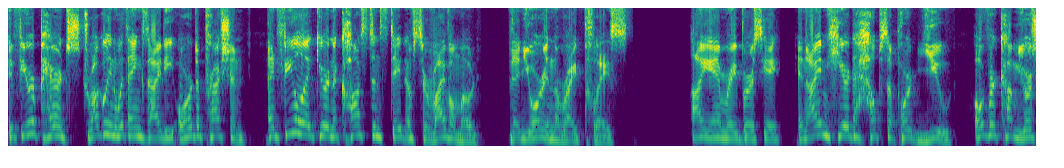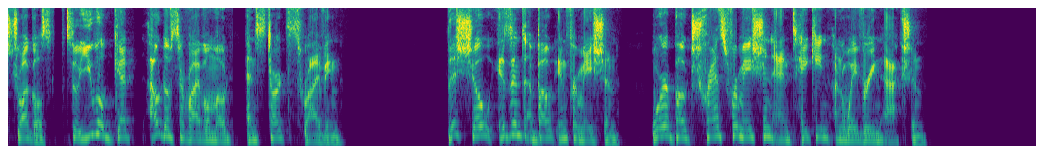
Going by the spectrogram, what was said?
If you're a parent struggling with anxiety or depression and feel like you're in a constant state of survival mode, then you're in the right place. I am Ray Bourcier, and I am here to help support you overcome your struggles so you will get out of survival mode and start thriving. This show isn't about information, we're about transformation and taking unwavering action.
